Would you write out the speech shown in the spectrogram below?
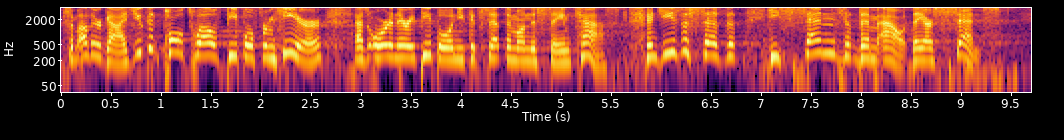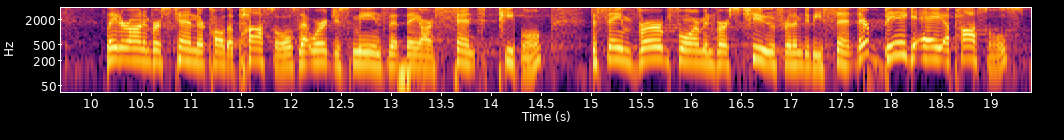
some other guys. You could pull 12 people from here as ordinary people and you could set them on this same task. And Jesus says that he sends them out, they are sent. Later on in verse 10, they're called apostles. That word just means that they are sent people. The same verb form in verse 2 for them to be sent. They're big A apostles.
